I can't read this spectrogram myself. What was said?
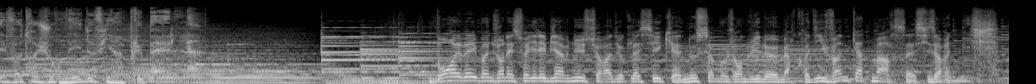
et votre journée devient plus belle. Bon réveil, bonne journée, soyez les bienvenus sur Radio Classique. Nous sommes aujourd'hui le mercredi 24 mars à 6h30.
